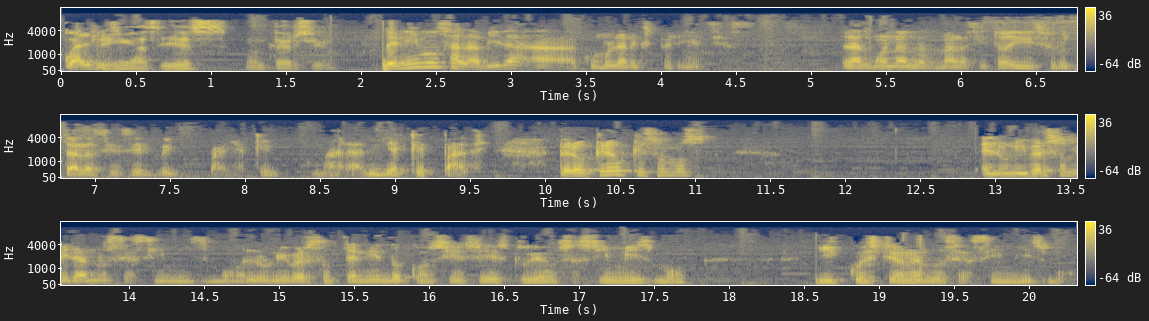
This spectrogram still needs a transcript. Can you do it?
¿cuál disfrute? Sí, así es, un tercio. Venimos a la vida a acumular experiencias, las buenas, las malas y todo, y disfrutarlas y decir, "Güey, vaya, qué maravilla, qué padre. Pero creo que somos el universo mirándose a sí mismo, el universo teniendo conciencia y estudiándose a sí mismo y cuestionándose a sí mismo.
